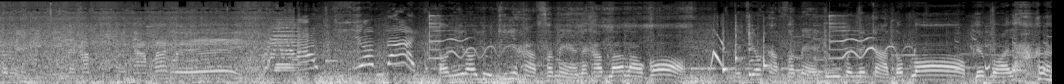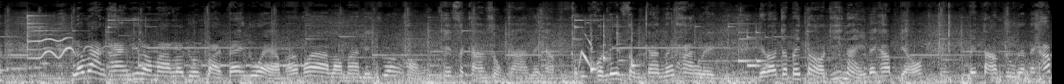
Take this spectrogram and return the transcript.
ก็เหมือนที่นี้นะครับสวยงามมากเลยตอนนี้เราอยู่ที่หาดแหมนะครับ แล้วเราก็ไปเที่ยวหาดแหมดูบรรยากาศรอบๆ เรียบร้อยแล้วระหว่างทางที่เรามาเราโดนปาดแป้งด้วยอะเพราะว่าเรามาในช่วงของเทศกาลสงการนะครับมีคนเล่นสงการทั้งทางเลย เดี๋ยวเราจะไปต่อที่ไหนนะครับ เดี๋ยวไปตามดูกันนะครับ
